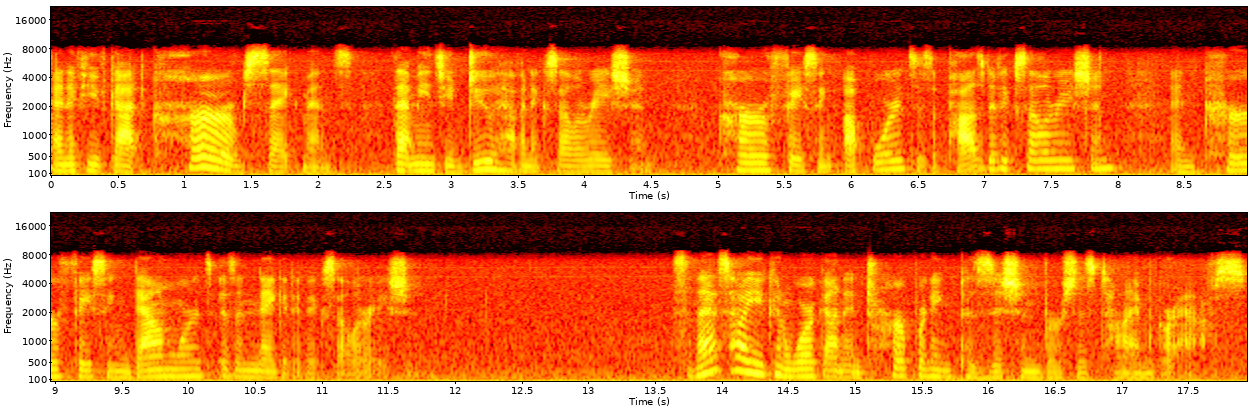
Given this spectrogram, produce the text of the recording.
And if you've got curved segments, that means you do have an acceleration. Curve facing upwards is a positive acceleration, and curve facing downwards is a negative acceleration. So that's how you can work on interpreting position versus time graphs.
